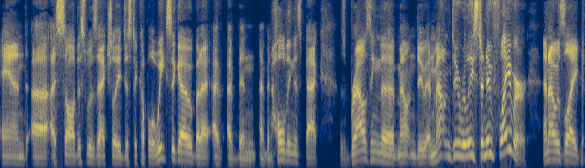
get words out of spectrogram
and uh, I saw this was actually just a couple of weeks ago, but I, I've I've been I've been holding this back. I was browsing the Mountain Dew, and Mountain Dew released a new flavor, and I was like.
